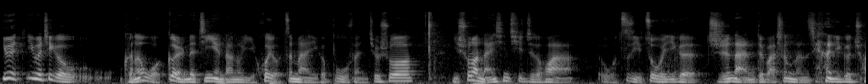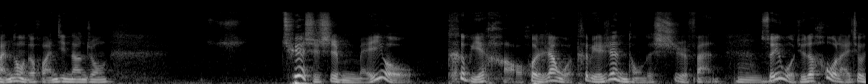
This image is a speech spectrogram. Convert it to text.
因为因为这个，可能我个人的经验当中也会有这么样一个部分，就是说，你说到男性气质的话，我自己作为一个直男，对吧？生长在这样一个传统的环境当中，确实是没有。特别好，或者让我特别认同的示范，嗯，所以我觉得后来就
